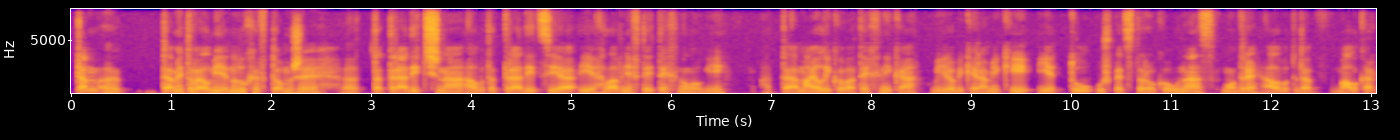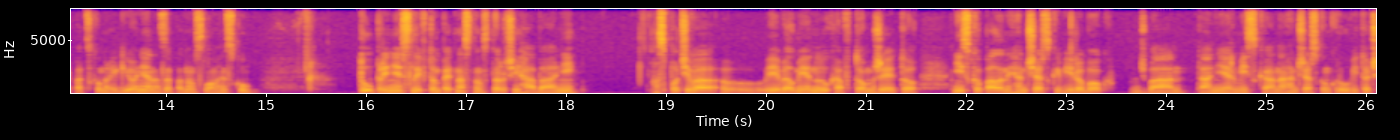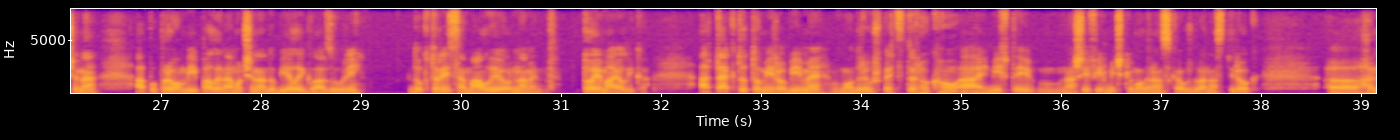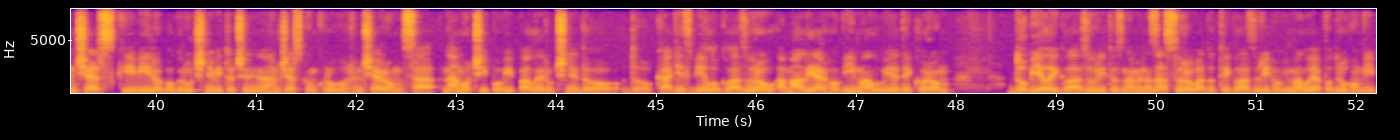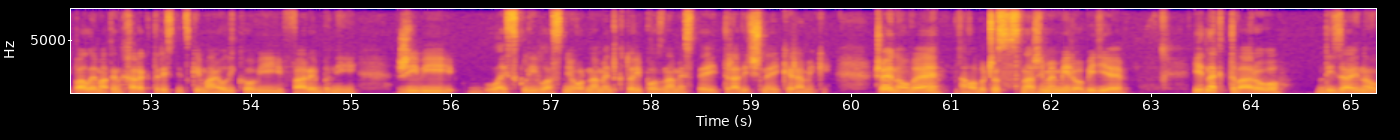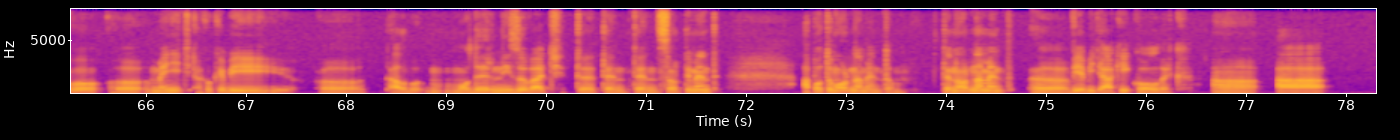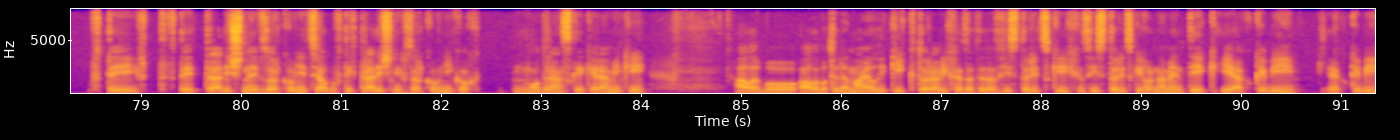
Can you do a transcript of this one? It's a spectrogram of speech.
Tam, e, tam je to veľmi jednoduché v tom, že e, tá tradičná alebo tá tradícia je hlavne v tej technológii, a tá majoliková technika výroby keramiky je tu už 500 rokov u nás v Modre, alebo teda v Malokarpatskom regióne na západnom Slovensku. Tu priniesli v tom 15. storočí habáni a spočíva, e, je veľmi jednoduchá v tom, že je to nízkopálený hrnčiarsky výrobok, čbán, tanier, miska na hrnčiarskom kruhu vytočená a po prvom výpale namočená do bielej glazúry, do ktorej sa maluje ornament. To je majolika. A takto to my robíme v Modre už 500 rokov a aj my v tej našej firmičke Modranska už 12. rok. Eh, hrnčiarský výrobok ručne vytočený na hrnčiarskom kruhu hrnčiarom sa namočí po výpale ručne do, do kade s bielou glazúrou a maliar ho vymaluje dekorom do bielej glazúry, to znamená zasurovať do tej glazúry ho vymaluje a po druhom výpale má ten charakteristický majolikový, farebný, živý, lesklý vlastne ornament, ktorý poznáme z tej tradičnej keramiky. Čo je nové, alebo čo sa snažíme my robiť, je jednak tvarovo, dizajnovo uh, meniť ako keby uh, alebo modernizovať t- ten, ten sortiment a potom ornamentom. Ten ornament uh, vie byť akýkoľvek. A, a v tej, v tej tradičnej vzorkovnici alebo v tých tradičných vzorkovníkoch modránskej keramiky alebo, alebo teda majoliky, ktorá vychádza teda z historických, z historických ornamentík, je ako keby, je ako keby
